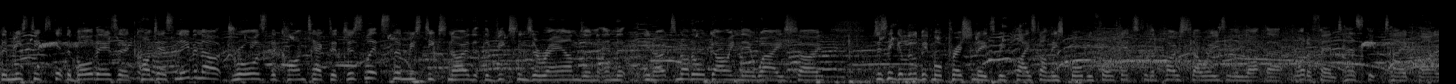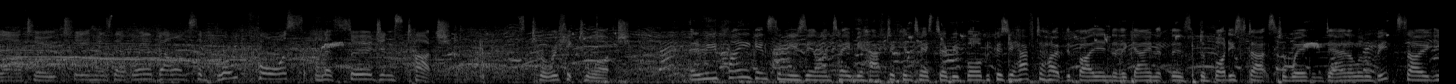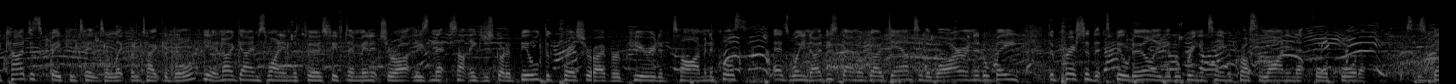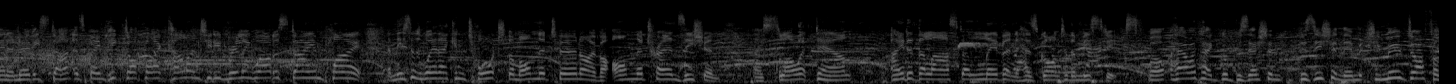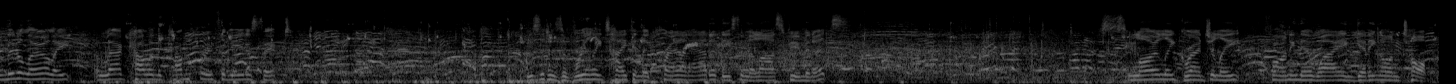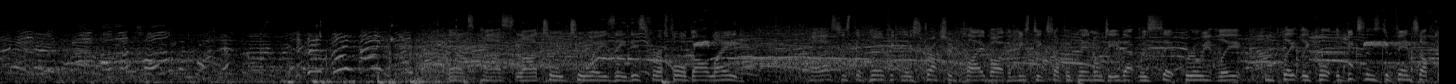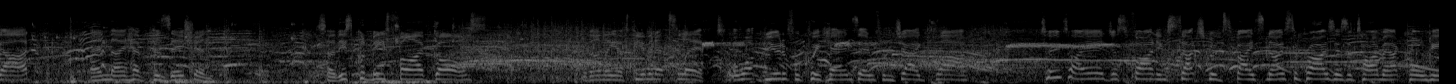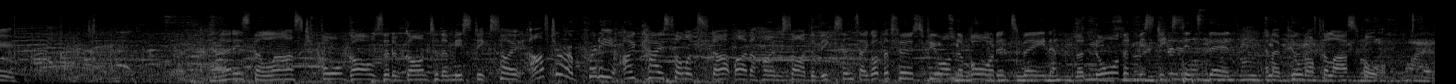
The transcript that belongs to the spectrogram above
the Mystics get the ball. There's a contest, and even though it draws the contact, it just lets the Mystics know that the Vixens around and, and that, you know, it's not all going their way. So just think a little bit more pressure needs to be placed on this ball before it gets to the post so easily like that. What a fantastic take by Latu. She has that rare balance of brute force and a surgeon's touch. It's terrific to watch. And when you're playing against the New Zealand team, you have to contest every ball because you have to hope that by the end of the game that the body starts to wear them down a little bit. So you can't just be content to let them take the ball. Yeah, no games won in the first 15 minutes, you're right, Liz, and that's something you've just got to build the pressure over a period of time. And of course, as we know, this game will go down to the wire and it'll be the pressure that's built early that'll bring a team across the line in that fourth quarter. This has been a nervy start. It's been picked off by Cullen. She did really well to stay in play. And this is where they can torch them on the turnover, on the transition. They slow it down. Eight of the last 11 has gone to the Mystics. Well, Howarth had good possession, position there, but she moved off a little early, allowed Cullen to come through for the intercept. Visitors have really taken the crown out of this in the last few minutes. Slowly, gradually finding their way and getting on top. Bounce pass, Latu, too easy. This for a four-goal lead. Just a perfectly structured play by the Mystics off a penalty. That was set brilliantly. It completely caught the Vixens' defence off guard. And they have possession. So this could be five goals with only a few minutes left. Well, what beautiful quick hands then from Jade Clarke. Tutaia just finding such good space. No surprise there's a timeout call here. That is the last four goals that have gone to the Mystics. So after a pretty okay solid start by the home side, the Vixens, they got the first few on the board. It's been the Northern Mystics since then, and they've peeled off the last four.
